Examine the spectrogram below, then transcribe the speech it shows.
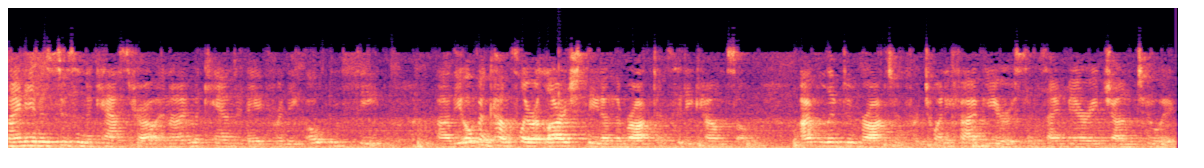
My name is Susan Nicastro, and I'm a candidate for the open seat, uh, the open counselor at large seat on the Brockton City Council. I've lived in Brockton for 25 years since I married John Tuig.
